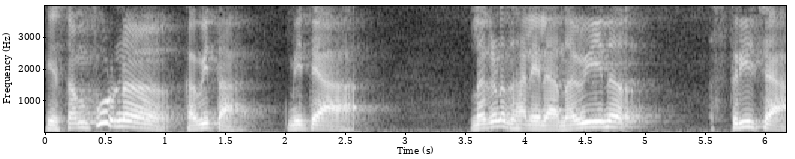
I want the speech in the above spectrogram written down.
ही संपूर्ण कविता मी त्या लग्न झालेल्या नवीन स्त्रीच्या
